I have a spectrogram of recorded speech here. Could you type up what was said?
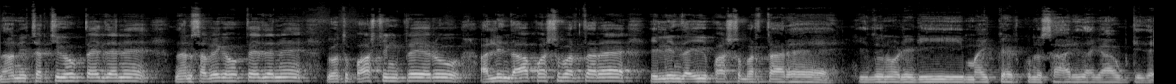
ನಾನು ಚರ್ಚಿಗೆ ಹೋಗ್ತಾ ಇದ್ದೇನೆ. ನಾನು ಸಭೆಗೆ ಹೋಗ್ತಾ ಇದ್ದೇನೆ. ಇವತ್ತು ಫಾಸ್ಟಿಂಗ್ ಪ್ರೇಯರು, ಅಲ್ಲಿಂದ ಆ ಫಾಸ್ಟ್ ಬರ್ತಾರೆ, ಇಲ್ಲಿಂದ ಈ ಫಾಸ್ಟ್ ಬರ್ತಾರೆ. ಇದು ನೋಡಿ ಇಡೀ ಮೈಕ್ ಹಿಡ್ಕೊಂಡು ಸಾರಿದಾಗೆ ಆಗ್ಬಿಟ್ಟಿದೆ.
